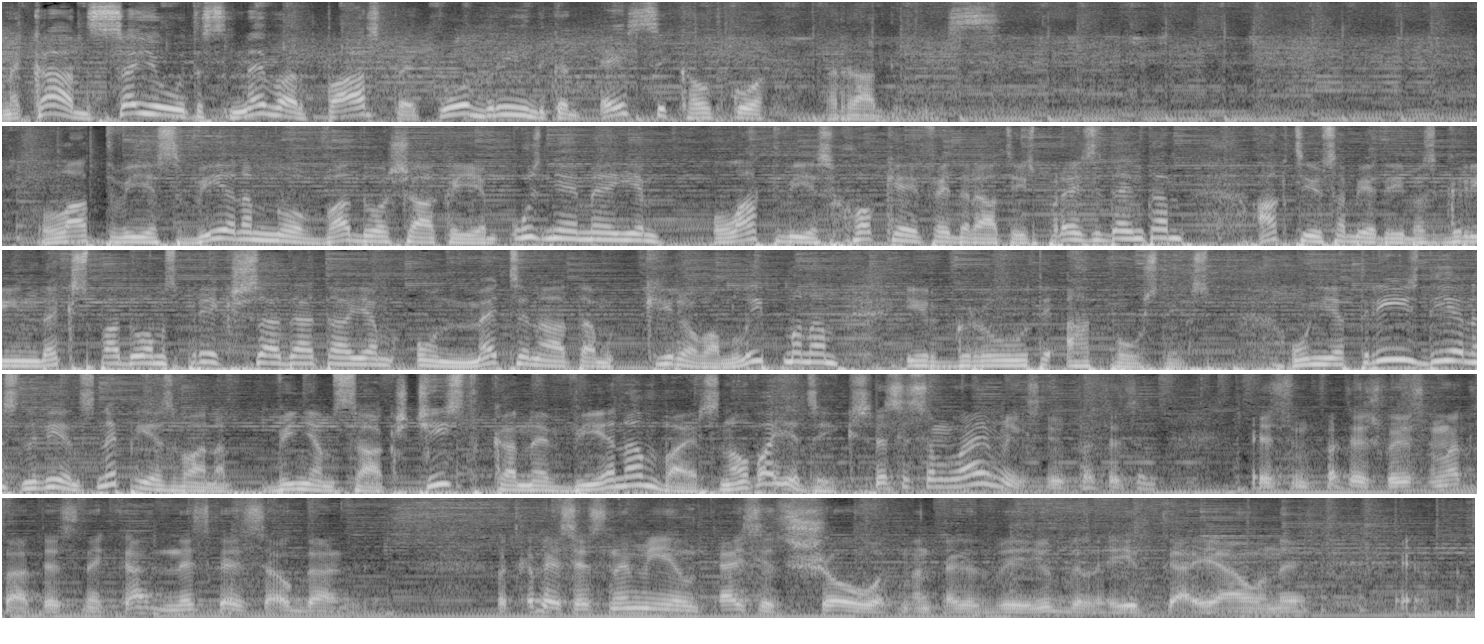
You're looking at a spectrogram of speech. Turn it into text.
Nekādas sajūtas nevar pārspēt to brīdi, kad esi kaut ko radījis. Latvijas vienam no vadošākajiem uzņēmējiem, Latvijas Hokeja federācijas prezidentam, akciju sabiedrības Grindeks padomas priekšsēdētājam un mecenātam Kirovam Lipmanam ir grūti atpūsties. Un, ja trīs dienas neviens nepiezvana, viņam sāk šķist, ka nevienam vairs nav vajadzīgs. Es esmu laimīgs, ka pateicam. esmu pateikts, ka esmu atklāties nekad neskaitu savu gadu. Pat kāpēc es nemīlu taisīt šovu, man tagad bija jubileja kā jauna.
